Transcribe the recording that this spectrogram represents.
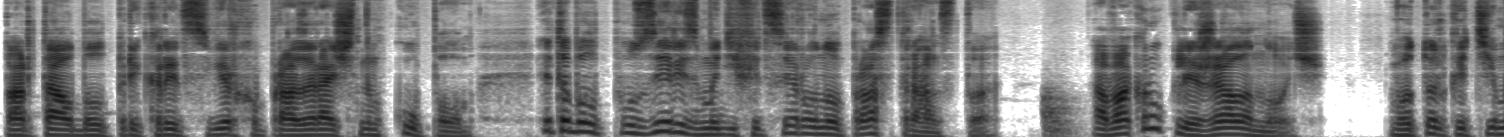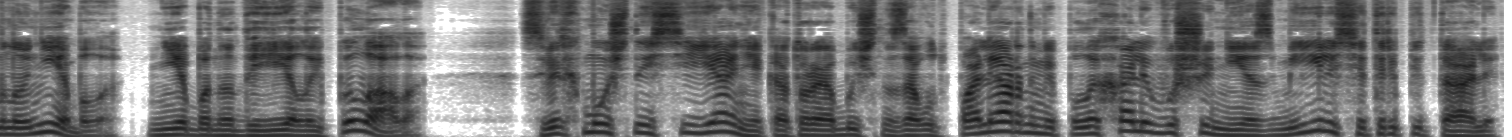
Портал был прикрыт сверху прозрачным куполом. Это был пузырь из модифицированного пространства. А вокруг лежала ночь. Вот только темно не было. Небо над Иелой пылало. Сверхмощные сияния, которые обычно зовут полярными, полыхали в вышине, змеились и трепетали,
